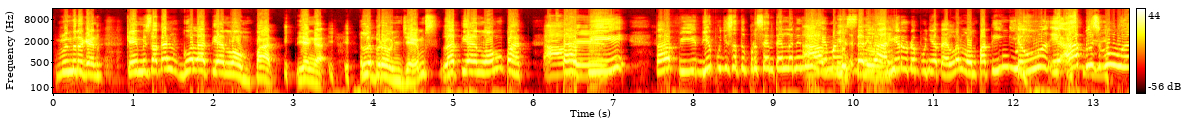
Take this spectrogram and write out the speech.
Bener kan? Kayak misalkan gue latihan lompat, ya nggak? LeBron James latihan lompat, tapi tapi dia punya satu persen talent ini emang Abis dari lahir udah punya talent lompat tinggi ya, gua- ya abis gua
